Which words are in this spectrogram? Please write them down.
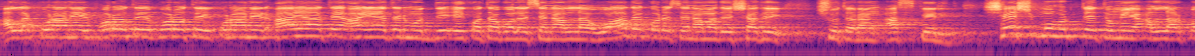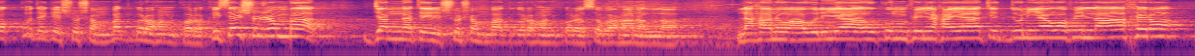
আল্লাহ কোরআনের পরতে পরতে, কোরআনের আয়াতে আয়াতের মধ্যে এই কথা বলেছেন, আল্লাহ ওয়াদা করেছেন আমাদের সাথে, সুতরাং আজকের শেষ মুহূর্তে তুমি আল্লাহর পক্ষ থেকে সুসংবাদ গ্রহণ করো। কিসের সুসংবাদ? জান্নাতের সুসংবাদ গ্রহণ করো সুবাহান আল্লাহ নাহানু আউলিয়া হুকুম ফিল হায়াতিদ দুনিয়া ও ফিল আখেরা।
